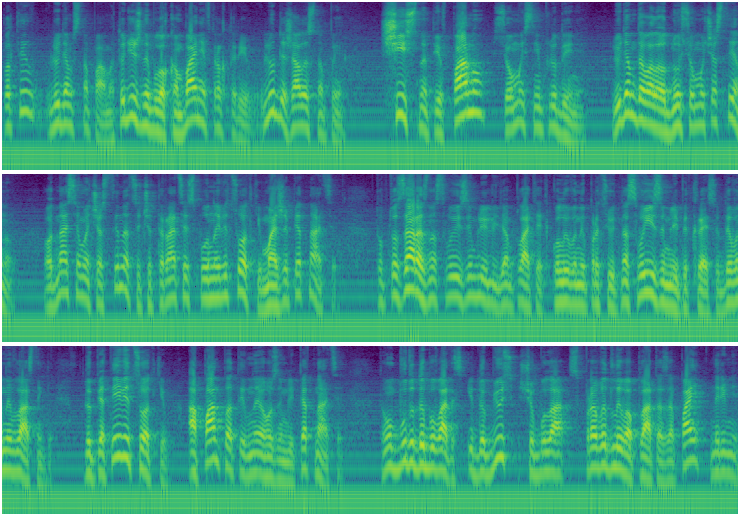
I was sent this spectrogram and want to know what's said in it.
платив людям снопами. Тоді ж не було комбайнів, тракторів. Люди жали снопи. Шість снопів пану, сьомий сніп людині. Людям давали одну сьому частину. Одна сьома частина це 14,5%, майже 15%. Тобто зараз на своїй землі людям платять, коли вони працюють на своїй землі, підкреслю, де вони власники, до 5%, а пан платив на його землі 15%. Тому буду добиватись і доб'юсь, щоб була справедлива плата за пай на рівні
